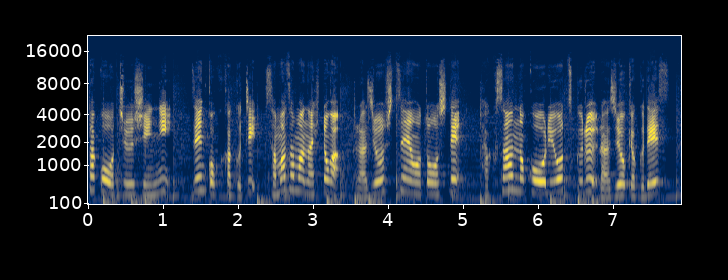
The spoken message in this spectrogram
タコを中心に全国各地さまざまな人がラジオ出演を通してたくさんの交流を作るラジオ局です。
